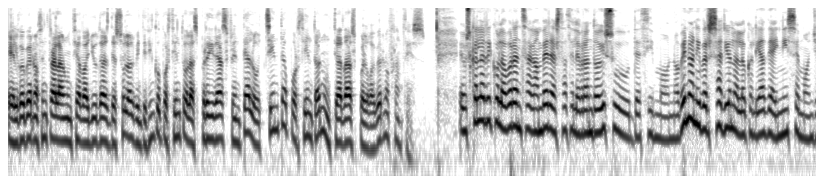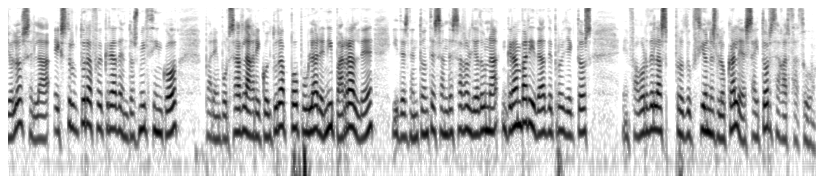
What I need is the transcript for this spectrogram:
El Gobierno central ha anunciado ayudas de solo al 25% de las pérdidas frente al 80% anunciadas por el Gobierno francés. Euskal Herriko Laborantza Gambera está celebrando hoy su decimonoveno aniversario en la localidad de Ainise Monjolos. La estructura fue creada en 2005 para impulsar la agricultura popular en Iparralde y desde entonces han desarrollado una gran variedad de proyectos en favor de las producciones locales. Aitor Zagarzazú.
